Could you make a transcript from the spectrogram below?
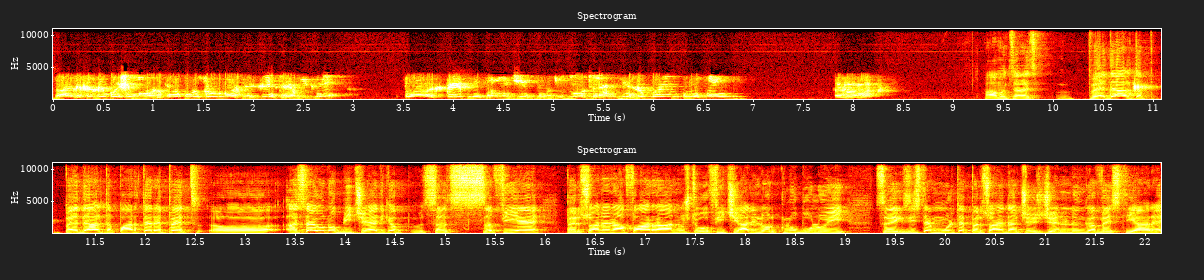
Dar haideți să depășim unul, că a fost o secreție mică, spetele s-au încins pentru două, trei minute, după aia lucrurile s-au rezolvat. Am înțeles. Pe de altă, pe de altă parte, repet, uh, ăsta e un obicei, adică să, să fie persoane în afara, nu știu, oficialilor clubului, să existe multe persoane de acest gen lângă vestiare.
